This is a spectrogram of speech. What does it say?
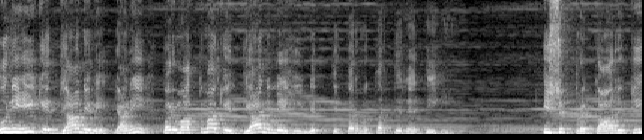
उन्हीं के ध्यान में, यानी परमात्मा के ध्यान में ही नित्य कर्म करते रहते हैं। इस प्रकार के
